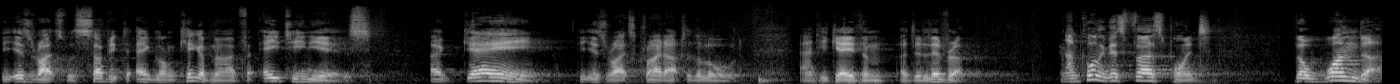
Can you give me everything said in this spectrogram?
The Israelites were subject to Eglon, king of Moab, for 18 years. Again, the Israelites cried out to the Lord, and he gave them a deliverer. I'm calling this first point the wonder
